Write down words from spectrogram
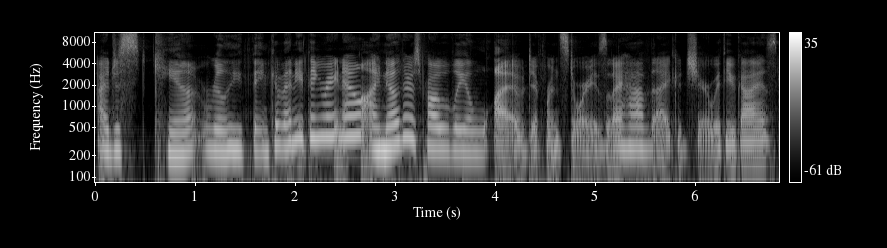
I just can't really think of anything right now. I know there's probably a lot of different stories that I have that I could share with you guys,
